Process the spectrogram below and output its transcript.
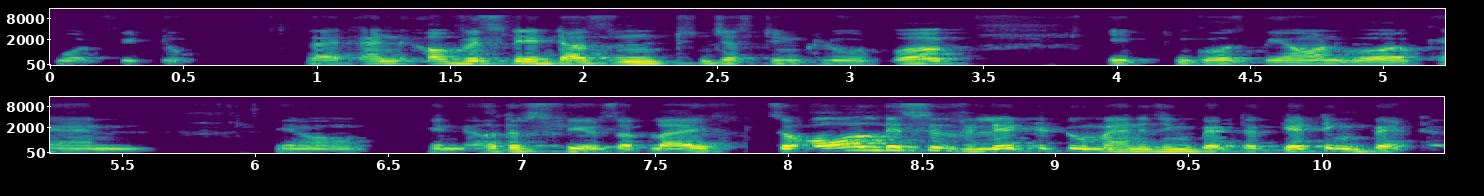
what we do? Right and obviously it doesn't just include work. It goes beyond work and you know in other spheres of life. So all this is related to managing better getting better.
